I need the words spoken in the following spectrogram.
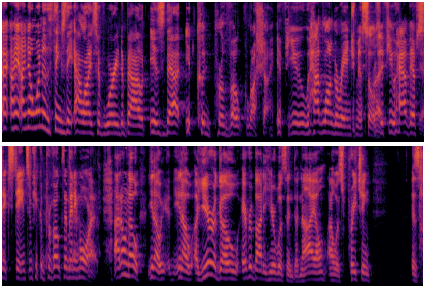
I, I, know one of the things the allies have worried about is that it could provoke Russia. If you have longer range missiles, right. if you have F-16s, yeah. if you could provoke them yeah, anymore. Right. I don't know. You know, you know, a year ago, everybody here was in denial. I was preaching as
